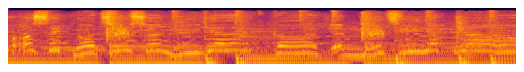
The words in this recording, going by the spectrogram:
可惜我只想与一个人，你只一勾。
